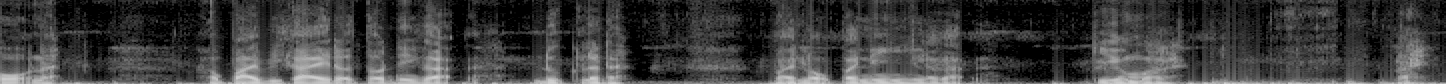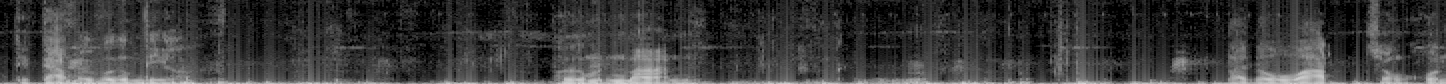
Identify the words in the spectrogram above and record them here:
ออกนะเอาไปพี่ไกลเด้อตอนนี้ก็ดึกแล้วนะ ไปเลาะไปนี่แล้วก็เกี่ยวมา ไปติดตามไปเบิ่งกันเดียวเพิ่มมันมานไปกับวัดสองคน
